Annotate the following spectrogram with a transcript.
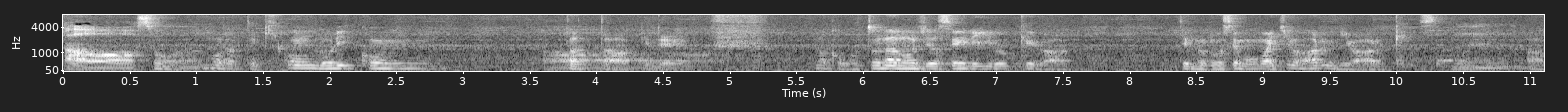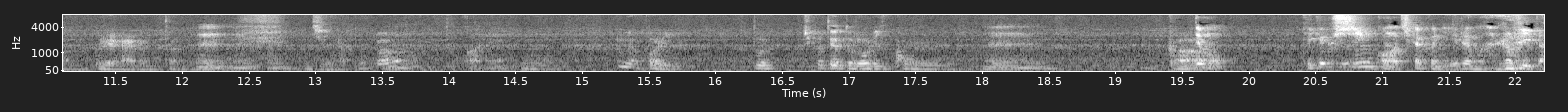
ああそうなんもうだって既婚ロリコンだだったわけでなんか大人の女性で色気があっての路線もまあ一応あるにはあるけどさ「うん。あのくれないのみたいなうんうんうん。うんジーナとか、とかね。うん。やっぱりどっちかというとロリコンがうん。でも結局主人公の近くにいるのはロリだ、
